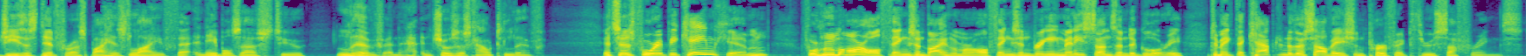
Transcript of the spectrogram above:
Jesus did for us by his life that enables us to live and, and shows us how to live. It says, For it became him for whom are all things and by whom are all things, in bringing many sons unto glory, to make the captain of their salvation perfect through sufferings.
